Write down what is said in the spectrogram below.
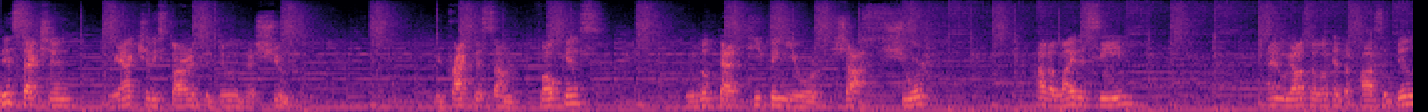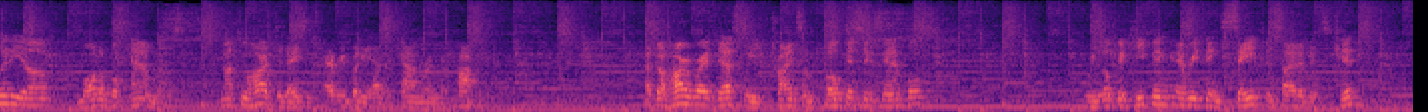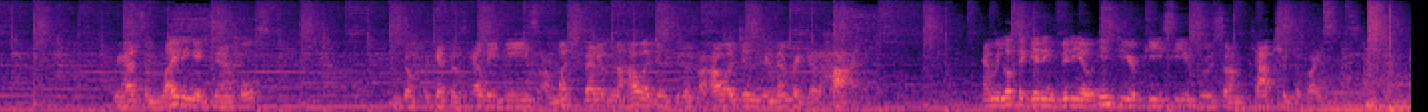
this section, we actually started to do the shoot. We practiced some focus. We looked at keeping your shot short, how to light a scene, and we also looked at the possibility of multiple cameras. Not too hard today since everybody has a camera in their pocket. At the hardware desk, we tried some focus examples. We looked at keeping everything safe inside of its kit. We had some lighting examples. And don't forget those LEDs are much better than the halogens because the halogens, remember, get hot. And we looked at getting video into your PC through some capture devices.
